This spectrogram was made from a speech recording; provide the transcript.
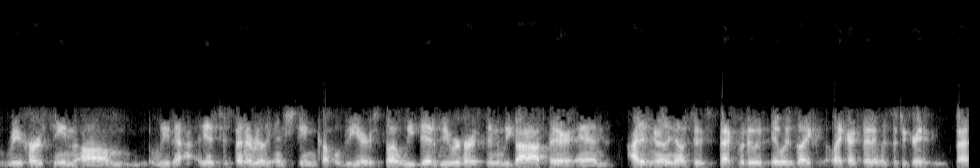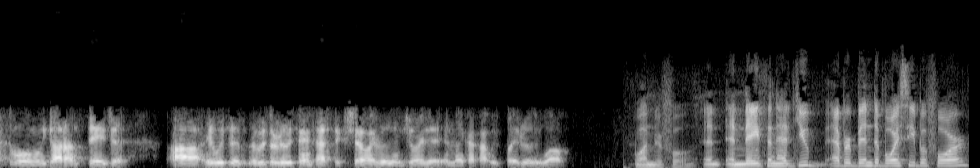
rehearsing. Um, we'd ha- it's just been a really interesting couple of years, but we did. We rehearsed and we got out there, and I didn't really know what to expect. But it was it was like like I said, it was such a great festival, when we got on stage. Uh, it was a it was a really fantastic show. I really enjoyed it, and like I thought we played really well. Wonderful. And and Nathan, had you ever been to Boise before?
